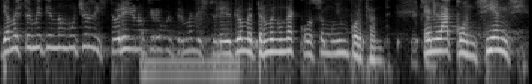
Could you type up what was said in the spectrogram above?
ya me estoy metiendo mucho en la historia, yo no quiero meterme en la historia, yo quiero meterme en una cosa muy importante, en la conciencia.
